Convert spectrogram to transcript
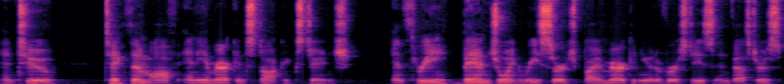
And two, take them off any American stock exchange. And three, ban joint research by American universities, investors,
